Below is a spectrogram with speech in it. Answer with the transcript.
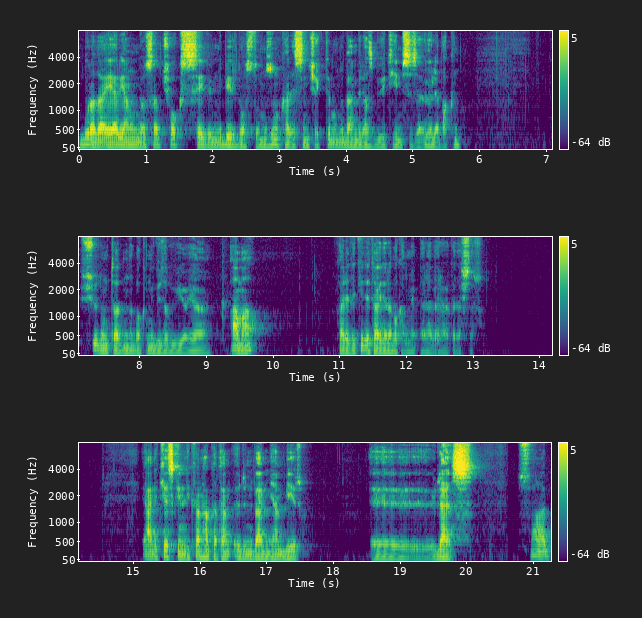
Burada eğer yanılmıyorsam çok sevimli bir dostumuzun karesini çektim. Onu ben biraz büyüteyim size öyle bakın. Şunun tadına bakın ne güzel uyuyor ya. Ama karedeki detaylara bakalım hep beraber arkadaşlar. Yani keskinlikten hakikaten ödün vermeyen bir e, lens. Sonra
